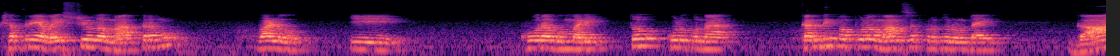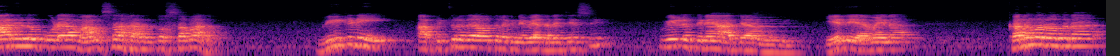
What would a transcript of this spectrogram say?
క్షత్రియ వైశ్యుల్లో మాత్రము వాళ్ళు ఈ కూర గుమ్మడితో కూడుకున్న కందిపప్పులో మాంసకృతులు ఉంటాయి. గారెలు కూడా మాంసాహారంతో సమానం. వీటిని ఆ పితృదేవతలకు నివేదన చేసి వీళ్ళు తినే ఆచారం ఉంది. ఏది ఏమైనా? కనుమ రోజున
